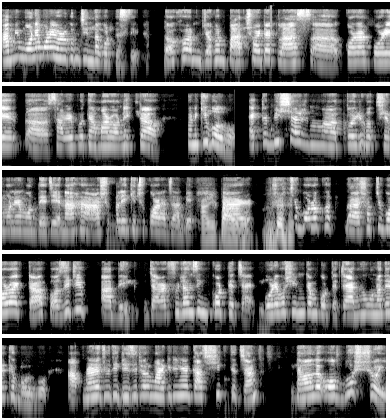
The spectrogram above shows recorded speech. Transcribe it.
আমি মনে মনে ওরকম চিন্তা করতেছি। তখন যখন পাঁচ, ছয়টা ক্লাস করার পরে স্যারের প্রতি আমার অনেকটা মানে কি বলব? একটা বিশ্বাস তৈরি হচ্ছে মনের মধ্যে যে না হ্যাঁ আসলে কিছু করা যাবে। আর সবচেয়ে বড় সবচেয়ে বড় একটা পজিটিভ দিক যারা ফ্রিল্যান্সিং করতে চায় ঘরে বসে ইনকাম করতে চায় আমি ওনাদেরকে বলব আপনারা যদি ডিজিটাল মার্কেটিং এর কাজ শিখতে চান তাহলে অবশ্যই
